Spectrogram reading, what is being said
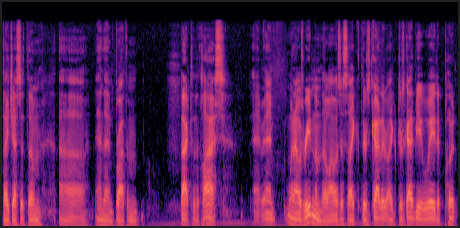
digested them, uh, and then brought them back to the class and when I was reading them though, I was just like, "There's got to like, there's got to be a way to put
